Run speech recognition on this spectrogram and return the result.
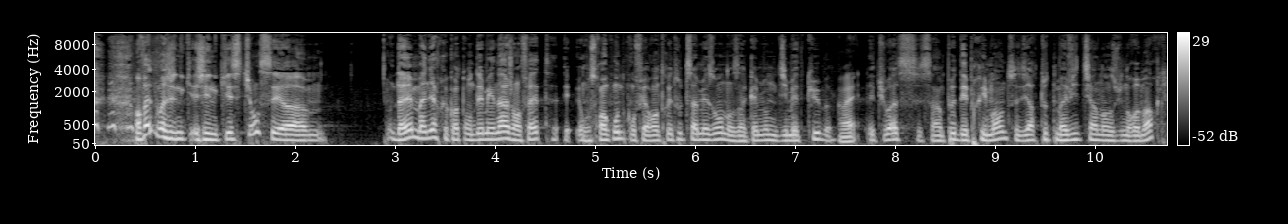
en fait, moi, j'ai une, j'ai une question, c'est euh, de la même manière que quand on déménage, en fait, et on se rend compte qu'on fait rentrer toute sa maison dans un camion de 10 mètres cubes. Ouais. Et tu vois, c'est c'est un peu déprimant de se dire toute ma vie tient dans une remorque.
